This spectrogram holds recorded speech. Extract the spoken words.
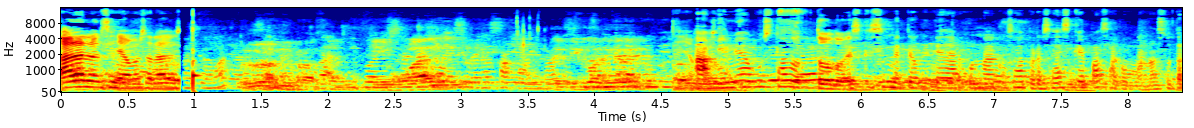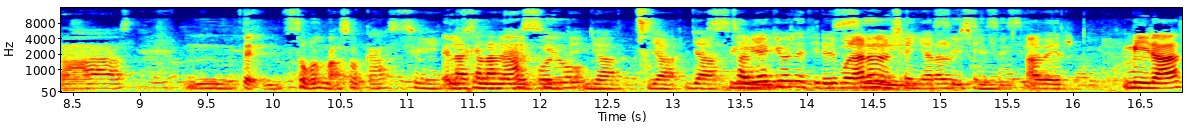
Ahora lo enseñamos, ahora lo A mí me ha gustado todo. Es que sí me tengo que quedar con una cosa, pero ¿sabes qué pasa? Como nosotras mm, te- somos masocas. Sí, el la sala de deporte. Ya, ya, ya. Sí. Sabía que ibas a decir eso. Bueno, ahora lo enseño, ahora lo sí, sí, enseño. sí, sí. A ver. Mirad,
